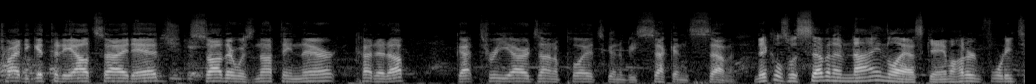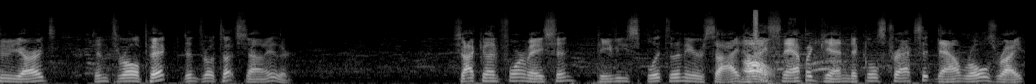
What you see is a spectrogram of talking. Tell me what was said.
tried to get to the outside edge, saw there was nothing there, cut it up, got three yards on a play. It's going to be second seven. Nichols was seven and nine last game, 142 yards. Didn't throw a pick, didn't throw a touchdown either. Shotgun formation. Peavy split to the near side. High Oh. snap again. Nichols tracks it down, rolls right,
